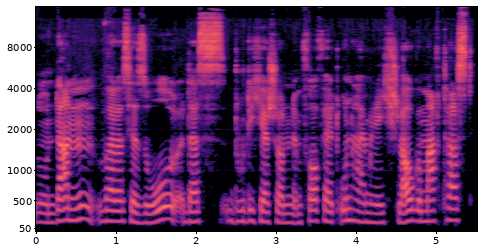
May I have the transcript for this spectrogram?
So, und dann war das ja so, dass du dich ja schon im Vorfeld unheimlich schlau gemacht hast,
